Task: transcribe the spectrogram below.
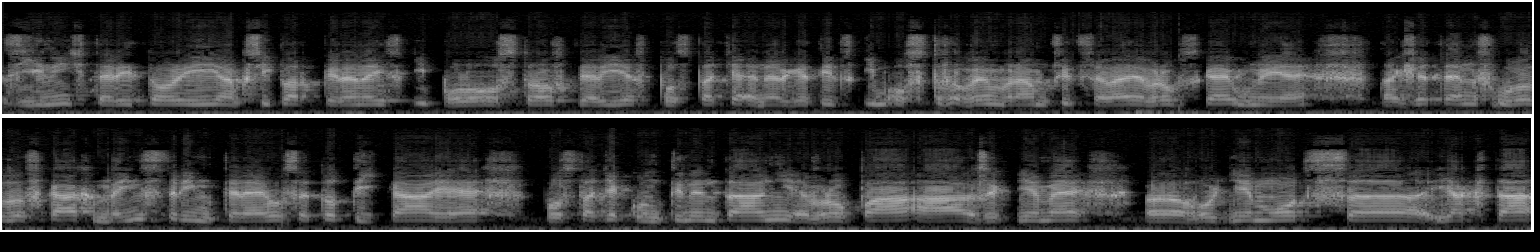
z jiných teritorií, například Pyrenejský poloostrov, který je v podstatě energetický energetickým ostrovem v rámci celé Evropské unie, takže ten v úvodovkách mainstream, kterého se to týká, je v podstatě kontinentální Evropa a řekněme eh, hodně moc eh, jak ta,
